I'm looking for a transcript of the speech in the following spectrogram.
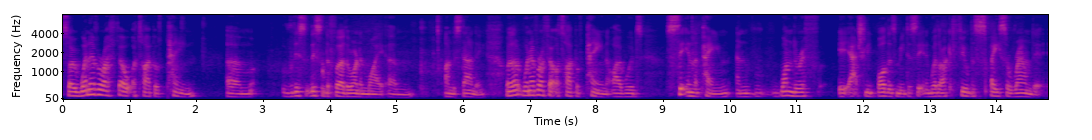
So whenever I felt a type of pain, um, this this is the further on in my um, understanding. Whenever I felt a type of pain, I would sit in the pain and wonder if it actually bothers me to sit in, whether I could feel the space around it.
